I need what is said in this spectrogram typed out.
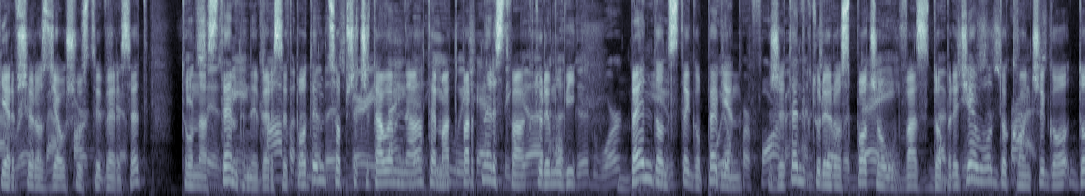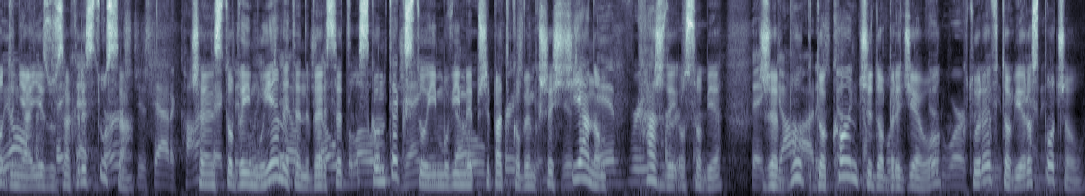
pierwszy rozdział, szósty werset. To następny werset po tym, co przeczytałem na temat partnerstwa, który mówi: Będąc tego pewien, że ten, który rozpoczął w Was dobre dzieło, dokończy go do dnia Jezusa Chrystusa. Często wyjmujemy ten werset z kontekstu i mówimy przypadkowym chrześcijanom, każdej osobie, że Bóg dokończy dobre dzieło, które w Tobie rozpoczął.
